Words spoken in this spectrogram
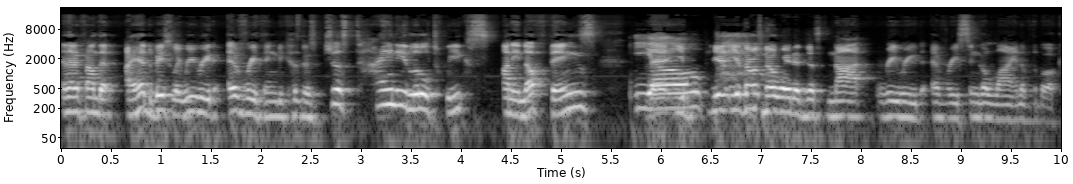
And then I found that I had to basically reread everything because there's just tiny little tweaks on enough things Yo, you, you, you- there was no way to just not reread every single line of the book,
